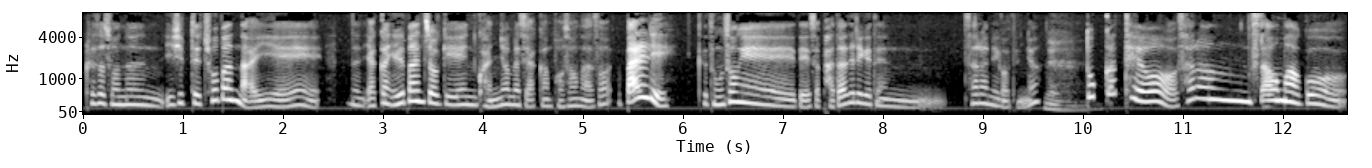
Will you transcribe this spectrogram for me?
그래서 저는 20대 초반 나이에 약간 일반적인 관념에서 약간 벗어나서 빨리 그 동성애에 대해서 받아들이게 된 사람이거든요. 네. 똑같아요. 사랑 싸움하고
